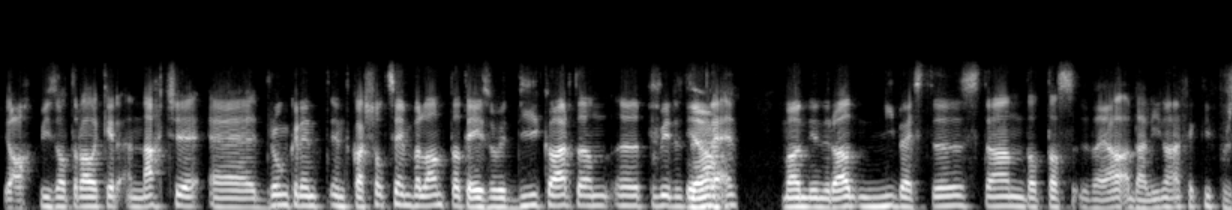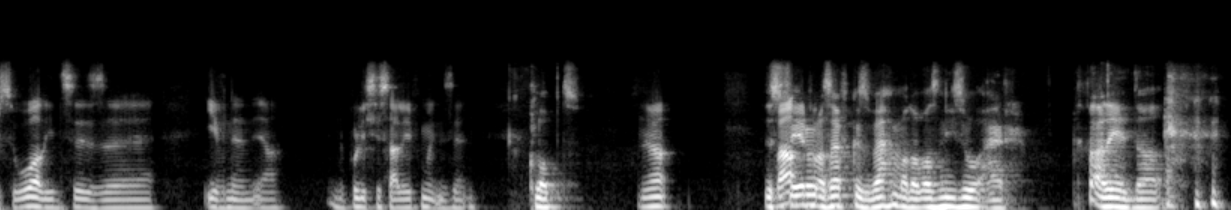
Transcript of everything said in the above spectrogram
ja, wie zat er al een keer een nachtje eh, dronken in, in het cachot zijn beland, dat hij zo die kaart dan eh, probeerde te Ja. trekken. Maar inderdaad niet bij stilstaan dat, dat, dat, ja, dat Lina effectief voor zo al iets is, eh, even in, ja, in de politiecel heeft moeten zijn. klopt. Ja, De Maar- sfeer was even weg, maar dat was niet zo erg. Allee, dat,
